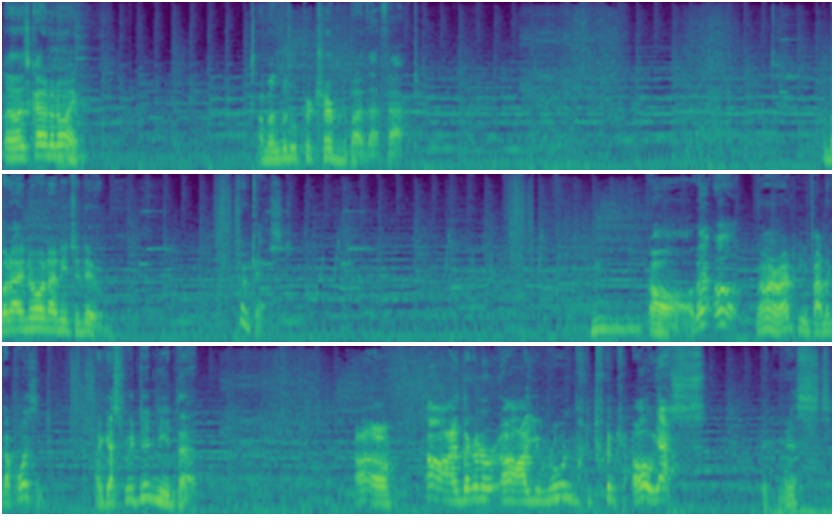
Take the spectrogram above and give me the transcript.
Well, it's kind of annoying. I'm a little perturbed by that fact. But I know what I need to do. Twincast. Hmm. Oh, that. Oh, all right. He finally got poisoned. I guess we did need that. Uh-oh. Oh, they're gonna. Oh, you ruined my twin. Ca- oh, yes, it missed.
